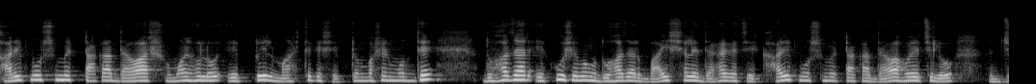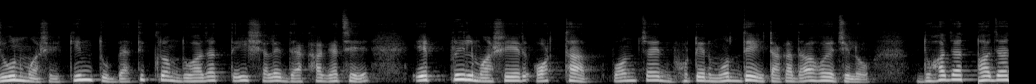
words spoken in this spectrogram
খারিফ মরশুমের টাকা দেওয়ার সময় হলো এপ্রিল মাস থেকে সেপ্টেম্বর মাসের মধ্যে দু একুশ এবং দু হাজার বাইশ সালে দেখা গেছে খারিফ মরশুমের টাকা দেওয়া হয়েছিল জুন মাসে, কিন্তু ব্যতিক্রম দু হাজার তেইশ সালে দেখা গেছে এপ্রিল মাসের অর্থাৎ পঞ্চায়েত ভোটের মধ্যেই টাকা দেওয়া হয়েছিল। দু হাজার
